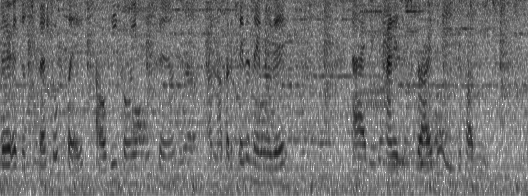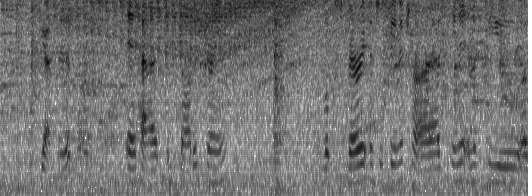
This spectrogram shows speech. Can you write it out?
there is a special place I'll be going to soon. I'm not going to say the name of it. I kind of describe it. You can probably guess it. It has exotic drinks. Looks very interesting to try. I've seen it in a few of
